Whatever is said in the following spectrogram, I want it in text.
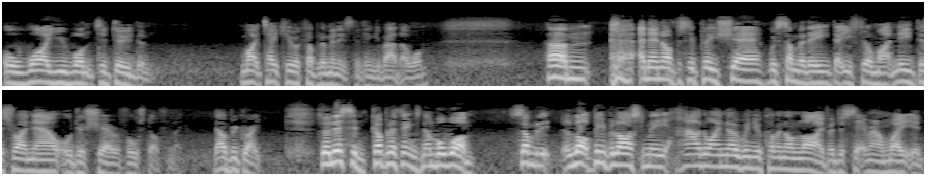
or why you want to do them? Might take you a couple of minutes to think about that one. Um, and then obviously please share with somebody that you feel might need this right now or just share a full stop for me. That would be great. So listen, couple of things. Number one, somebody, a lot of people ask me, how do I know when you're coming on live? I just sit around waiting.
